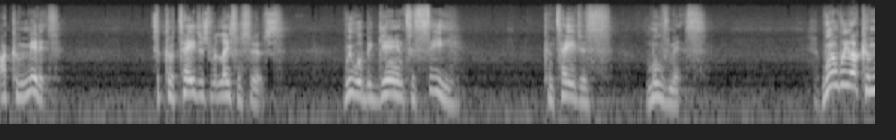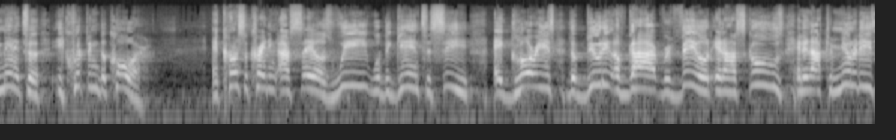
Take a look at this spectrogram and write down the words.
are committed to contagious relationships, we will begin to see contagious movements. When we are committed to equipping the core, and consecrating ourselves, we will begin to see a glorious, the beauty of God revealed in our schools and in our communities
